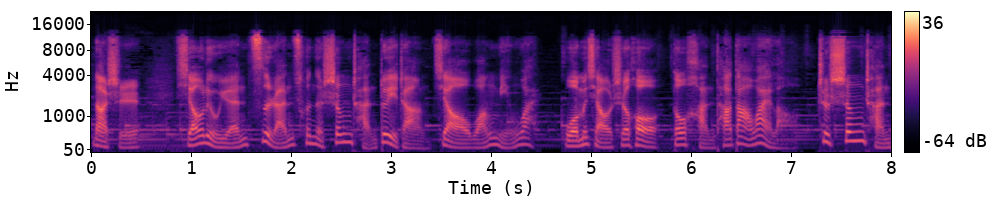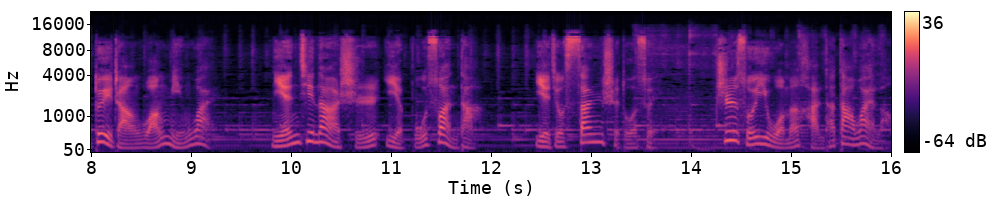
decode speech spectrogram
那时，小柳园自然村的生产队长叫王明外，我们小时候都喊他大外老。这生产队长王明外，年纪那时也不算大，也就三十多岁。之所以我们喊他大外老，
